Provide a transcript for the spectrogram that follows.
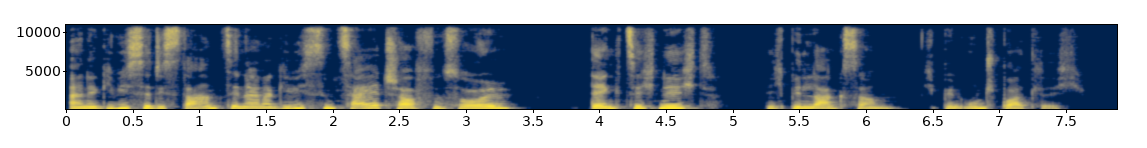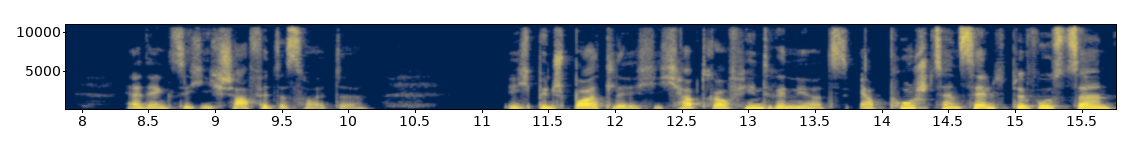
eine gewisse Distanz in einer gewissen Zeit schaffen soll, denkt sich nicht, ich bin langsam, ich bin unsportlich. Er denkt sich, ich schaffe das heute. Ich bin sportlich, ich habe darauf hintrainiert. Er pusht sein Selbstbewusstsein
